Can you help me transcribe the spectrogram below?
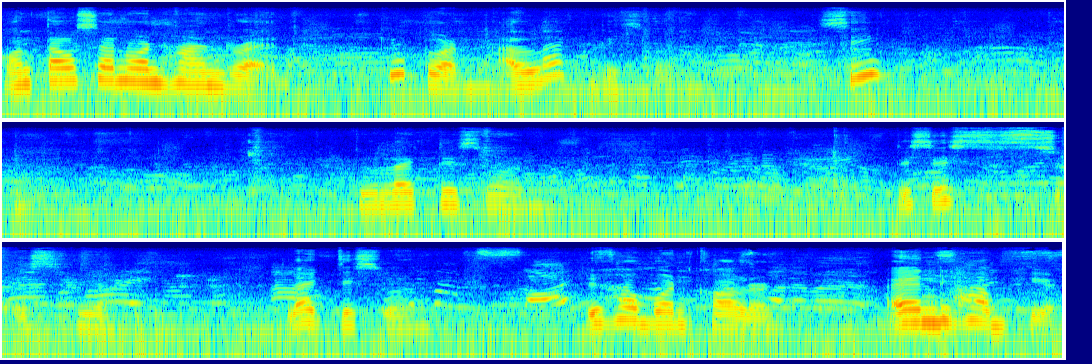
1100 cute one. I like this one. See? Do you like this one? This is, is yeah, like this one. You have one color, and you have here.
